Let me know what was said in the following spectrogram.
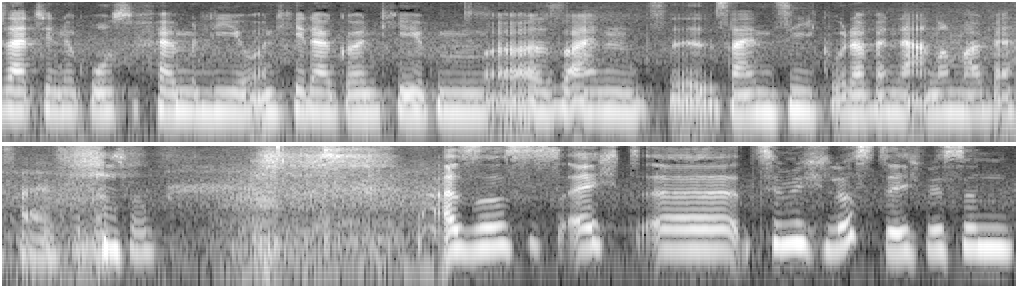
seid ihr eine große Family und jeder gönnt jedem äh, seinen, seinen Sieg oder wenn der andere mal besser ist oder so? Also es ist echt äh, ziemlich lustig. Wir sind,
